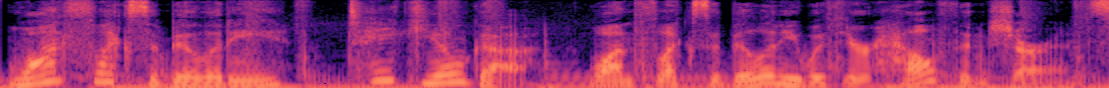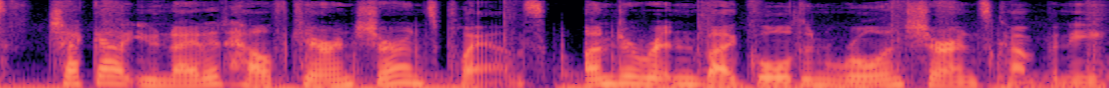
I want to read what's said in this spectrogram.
Want flexibility? Take yoga. Want flexibility with your health insurance? Check out United Healthcare Insurance Plans. Underwritten by Golden Rule Insurance Company,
